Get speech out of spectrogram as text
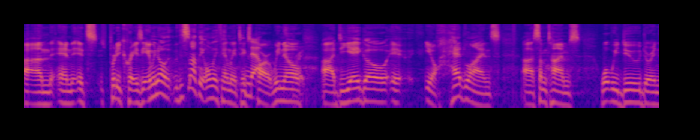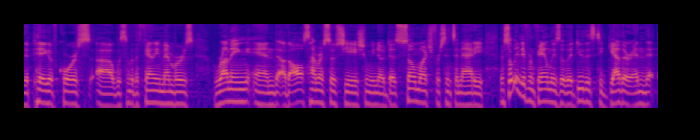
Um, and it's, it's pretty crazy. And we know this is not the only family that takes No. part. We know Right. uh, Diego, it, you know, headlines uh, sometimes what we do during the pig, of course, uh, with some of the family members running, and uh, the Alzheimer's Association we know does so much for Cincinnati. There's so many different families though that do this together, and that,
